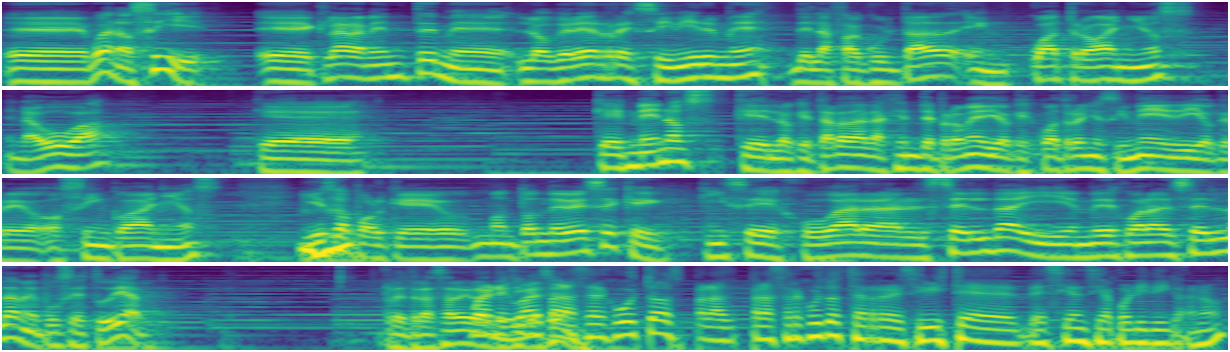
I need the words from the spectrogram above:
Eh, bueno, sí, eh, claramente me logré recibirme de la facultad en cuatro años en la UBA, que, que es menos que lo que tarda la gente promedio, que es cuatro años y medio, creo, o cinco años. Y eso porque un montón de veces que quise jugar al Zelda y en vez de jugar al Zelda me puse a estudiar. Retrasar Bueno, igual para ser justos, para, para ser justos te recibiste de ciencia política, ¿no?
